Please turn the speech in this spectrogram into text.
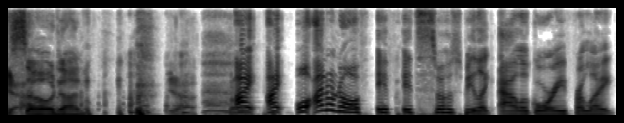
Yeah, so done. yeah. I, I, well, I don't know if if it's supposed to be like allegory for like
